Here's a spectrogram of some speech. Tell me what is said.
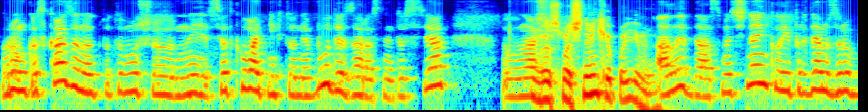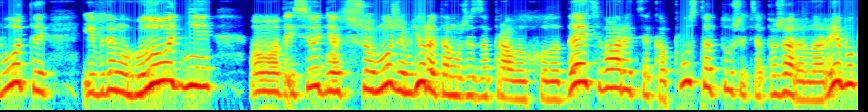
громко сказано, тому що не, святкувати ніхто не буде, зараз не до свят. У нас Ми смачненько поїмо. але да, смачненько, і прийдемо з роботи, і будемо голодні. От, і сьогодні, що можемо, Юра там уже заправив холодець, вариться, капуста тушиться, пожарила рибу.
